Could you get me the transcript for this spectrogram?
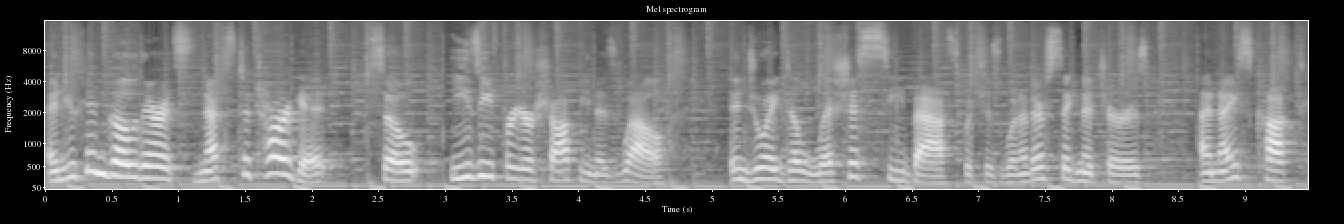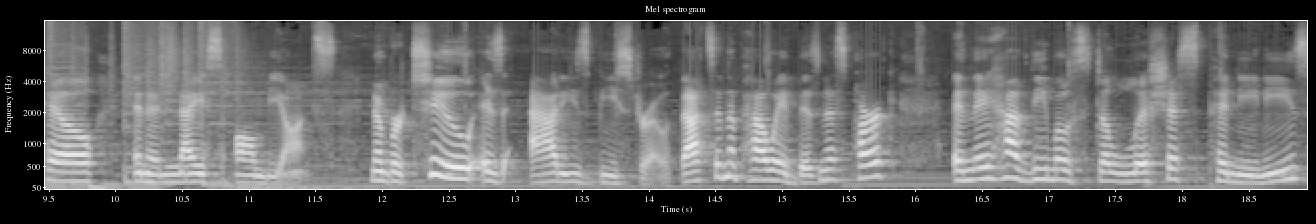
And you can go there, it's next to Target, so easy for your shopping as well. Enjoy delicious sea bass, which is one of their signatures, a nice cocktail, and a nice ambiance. Number two is Addy's Bistro. That's in the Poway Business Park, and they have the most delicious paninis,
